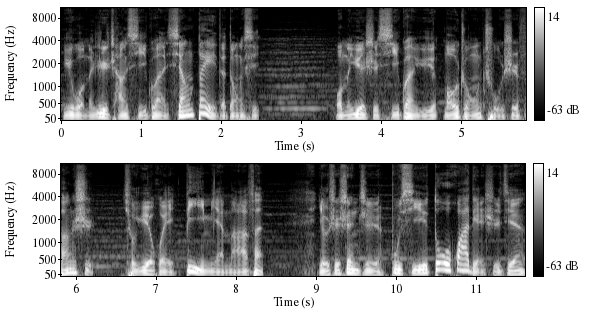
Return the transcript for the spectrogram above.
与我们日常习惯相悖的东西。我们越是习惯于某种处事方式，就越会避免麻烦，有时甚至不惜多花点时间，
